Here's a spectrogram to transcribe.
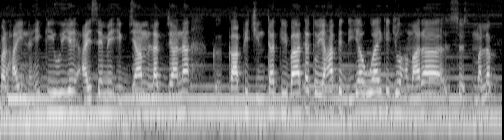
पढ़ाई नहीं की हुई है। ऐसे में एग्ज़ाम लग जाना काफ़ी चिंता की बात है। तो यहाँ पे दिया हुआ है कि जो हमारा मतलब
